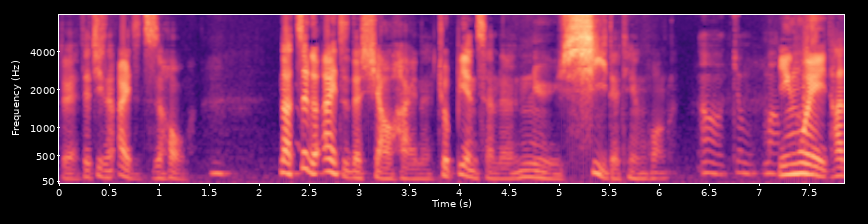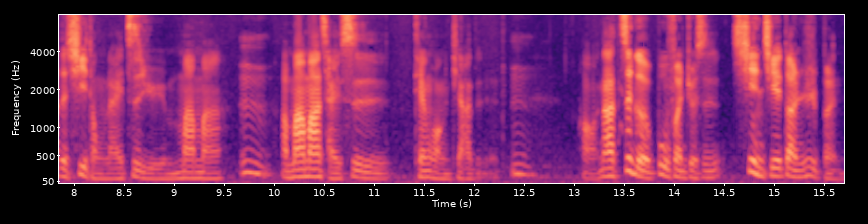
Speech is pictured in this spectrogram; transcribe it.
对，在继承爱子之后嘛。嗯。那这个爱子的小孩呢，就变成了女系的天皇了。嗯，就妈，因为他的系统来自于妈妈。嗯。啊，妈妈才是天皇家的人。嗯。好，那这个部分就是现阶段日本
